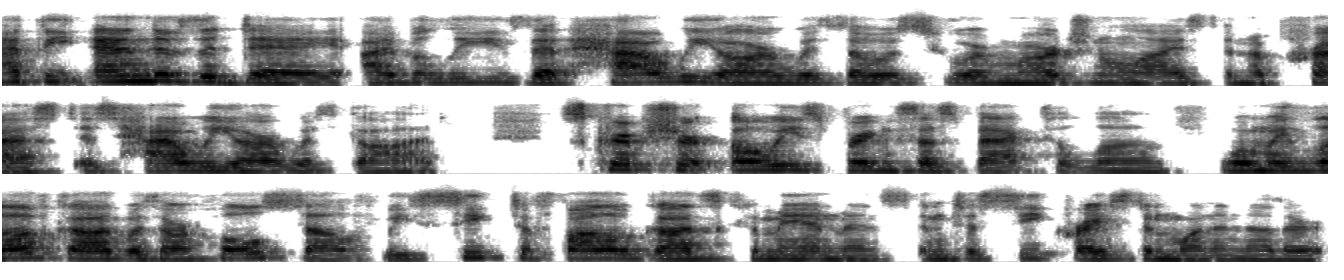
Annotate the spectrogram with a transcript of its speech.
At the end of the day, I believe that how we are with those who are marginalized and oppressed is how we are with God. Scripture always brings us back to love. When we love God with our whole self, we seek to follow God's commandments and to see Christ in one another.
